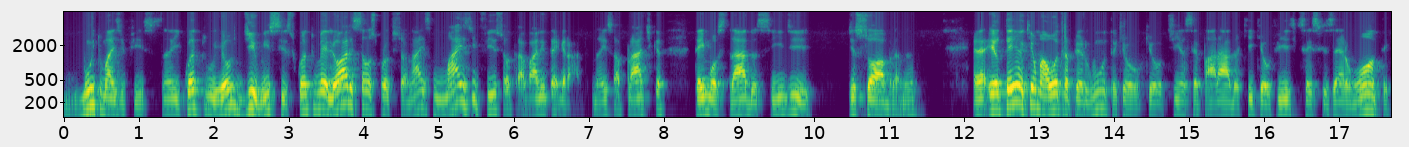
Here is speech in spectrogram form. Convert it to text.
muito mais difíceis. Né? E quanto eu digo, insisto, quanto melhores são os profissionais, mais difícil é o trabalho integrado. Né? Isso a prática tem mostrado assim de, de sobra. Né? É, eu tenho aqui uma outra pergunta que eu, que eu tinha separado aqui, que eu vi que vocês fizeram ontem,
